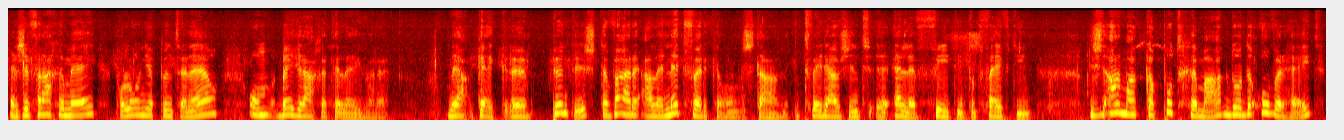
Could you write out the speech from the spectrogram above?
En ze vragen mij, polonia.nl, om bijdrage te leveren. Maar ja, kijk, uh, punt is, er waren alle netwerken ontstaan in 2011, 14 tot 15. Die zijn allemaal kapot gemaakt door de overheid.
